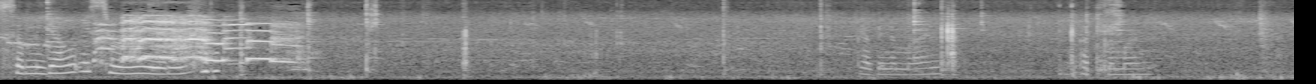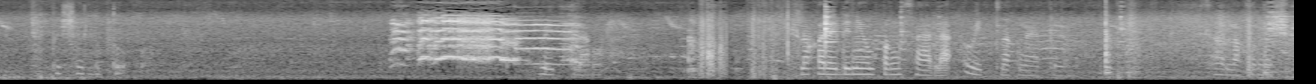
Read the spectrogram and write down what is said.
Samyang is real. Grabe naman. Lahat naman. Ito siya luto. Wait lang. Nakaready na yung pangsala. Wait lang natin. Sala ko na siya.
